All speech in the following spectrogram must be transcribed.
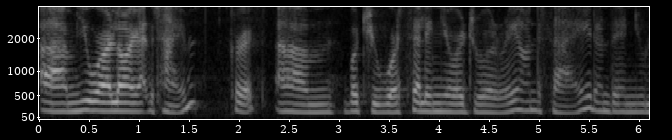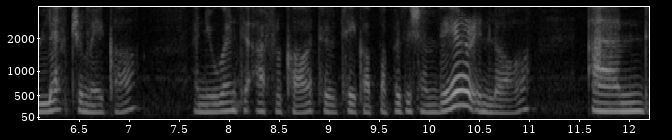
Um, you were a lawyer at the time, correct? Um, but you were selling your jewelry on the side, and then you left Jamaica, and you went to Africa to take up a position there in law, and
